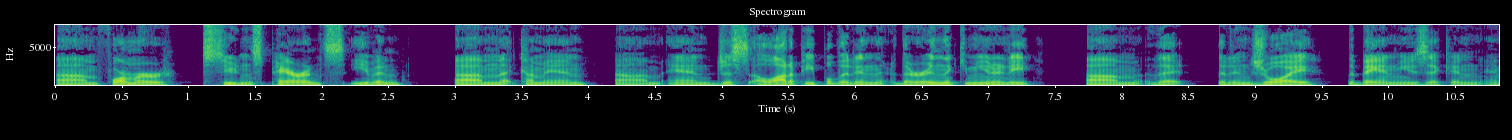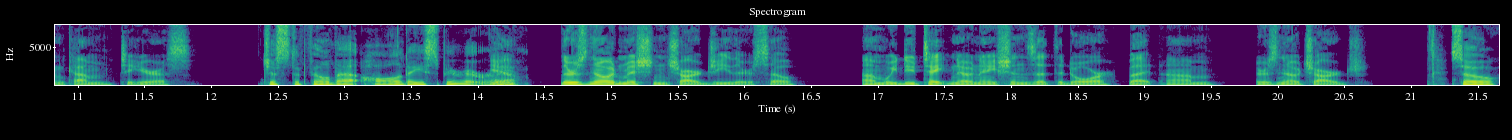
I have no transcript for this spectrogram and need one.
um, former students' parents, even um, that come in, um, and just a lot of people that in that are in the community that that enjoy the band music and and come to hear us just to fill that holiday spirit, right? Yeah. There's no admission charge either. So um, we do take donations at the door, but um, there's no charge. So,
